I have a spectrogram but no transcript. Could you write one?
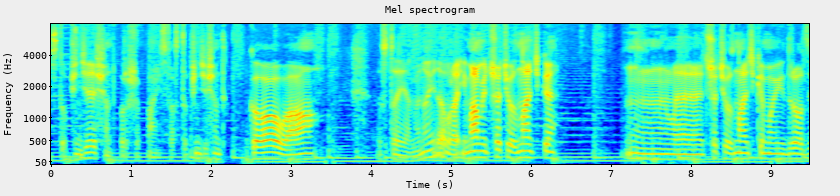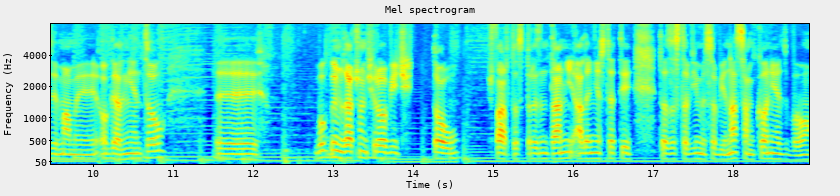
150, proszę Państwa. 150 koła dostajemy. No i dobra, i mamy trzecią znajdźkę. E, trzecią znajdźkę, moi drodzy, mamy ogarniętą. Yy, mógłbym zacząć robić tą czwartą z prezentami, ale niestety to zostawimy sobie na sam koniec, bo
